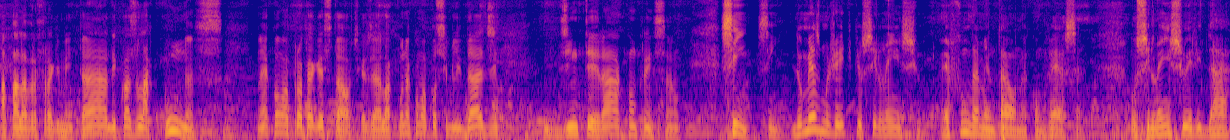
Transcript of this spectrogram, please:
a palavra fragmentada e com as lacunas, né, como a própria Gestalt, quer dizer, a lacuna como a possibilidade de inteirar a compreensão. Sim, sim. Do mesmo jeito que o silêncio é fundamental na conversa, o silêncio ele dá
